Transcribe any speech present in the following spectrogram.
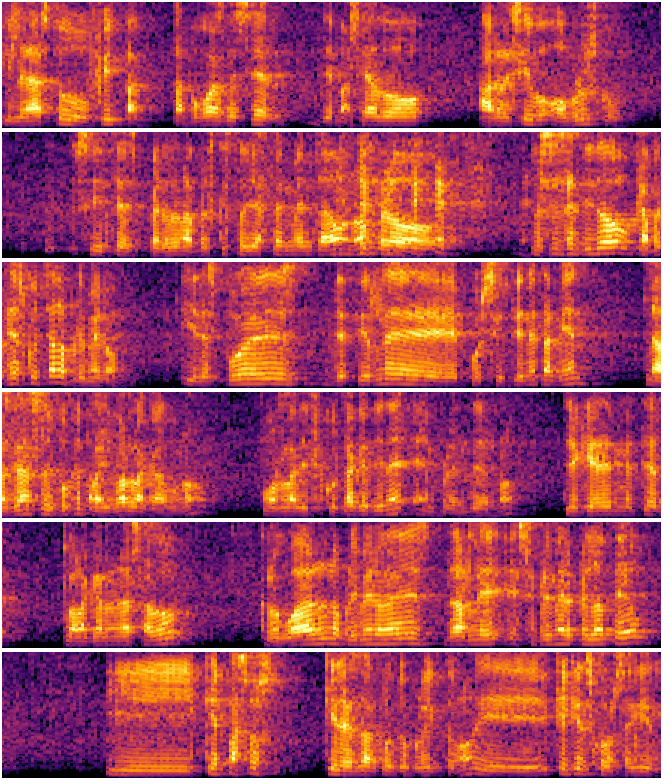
y le das tu feedback. Tampoco has de ser demasiado agresivo o brusco. Si dices, perdona, pero es que esto ya está inventado, ¿no? Pero en ese sentido, capacidad de escuchar lo primero. Y después decirle, pues si tiene también las ganas del empuje para llevarlo a cabo, ¿no? Por la dificultad que tiene emprender. ¿no? Tiene que meter toda la carne en el asador, con lo cual lo primero es darle ese primer peloteo y qué pasos quieres dar con tu proyecto ¿no? y qué quieres conseguir.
